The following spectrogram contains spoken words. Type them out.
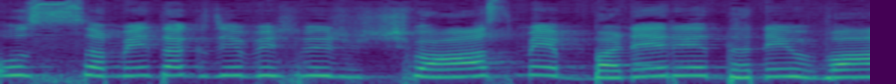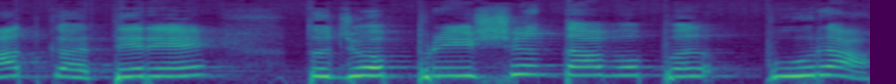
उस समय तक जब इस विश्वास में बने रहे, धन्यवाद करते रहे तो जो ऑपरेशन था, वो पूरा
